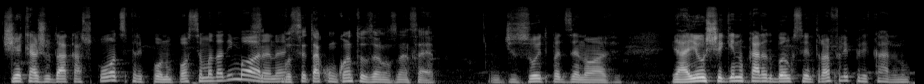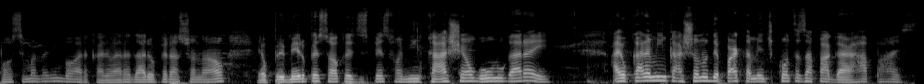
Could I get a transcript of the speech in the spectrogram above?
tinha que ajudar com as contas, falei, pô, não posso ser mandado embora, né? Você tá com quantos anos nessa época? 18 para 19. E aí eu cheguei no cara do Banco Central e falei pra ele, cara, eu não posso ser mandado embora, cara. Eu era da área operacional, é o primeiro pessoal que eles dispensam, falei, me encaixa em algum lugar aí. Aí o cara me encaixou no departamento de contas a pagar, rapaz.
